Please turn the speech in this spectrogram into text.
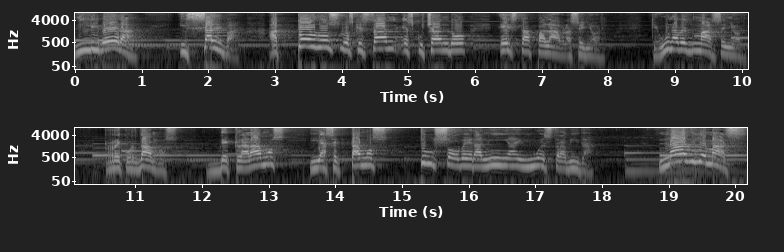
libera y salva a todos los que están escuchando esta palabra, Señor. Que una vez más, Señor, recordamos, declaramos y aceptamos tu soberanía en nuestra vida. Nadie más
